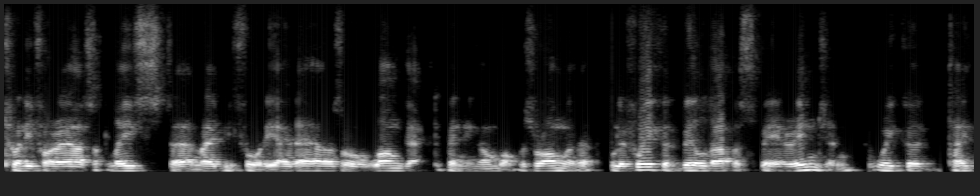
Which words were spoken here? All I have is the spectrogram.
24 hours at least, uh, maybe 48 hours or longer, depending on what was wrong with it. Well, if we could build up a spare engine, we could take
